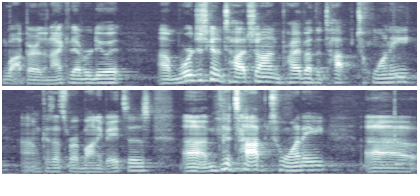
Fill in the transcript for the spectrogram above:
a lot better than I could ever do it. Um, we're just going to touch on probably about the top 20, because um, that's where Emoni Bates is. Um, the top 20 uh,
